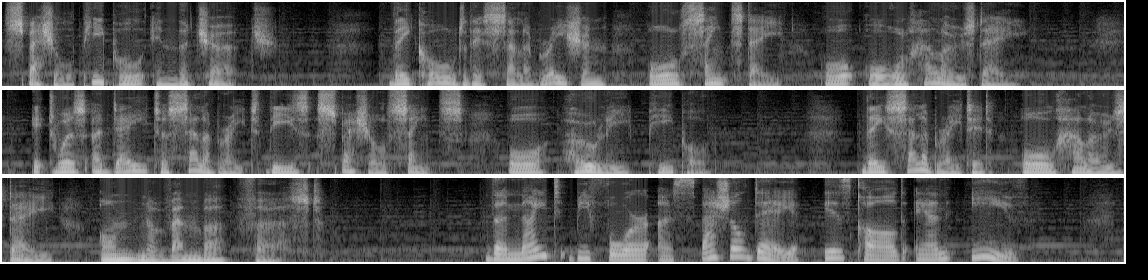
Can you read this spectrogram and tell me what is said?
special people in the church. They called this celebration All Saints' Day or All Hallows Day. It was a day to celebrate these special saints or holy people. They celebrated All Hallows Day on November 1st. The night before a special day is called an eve.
